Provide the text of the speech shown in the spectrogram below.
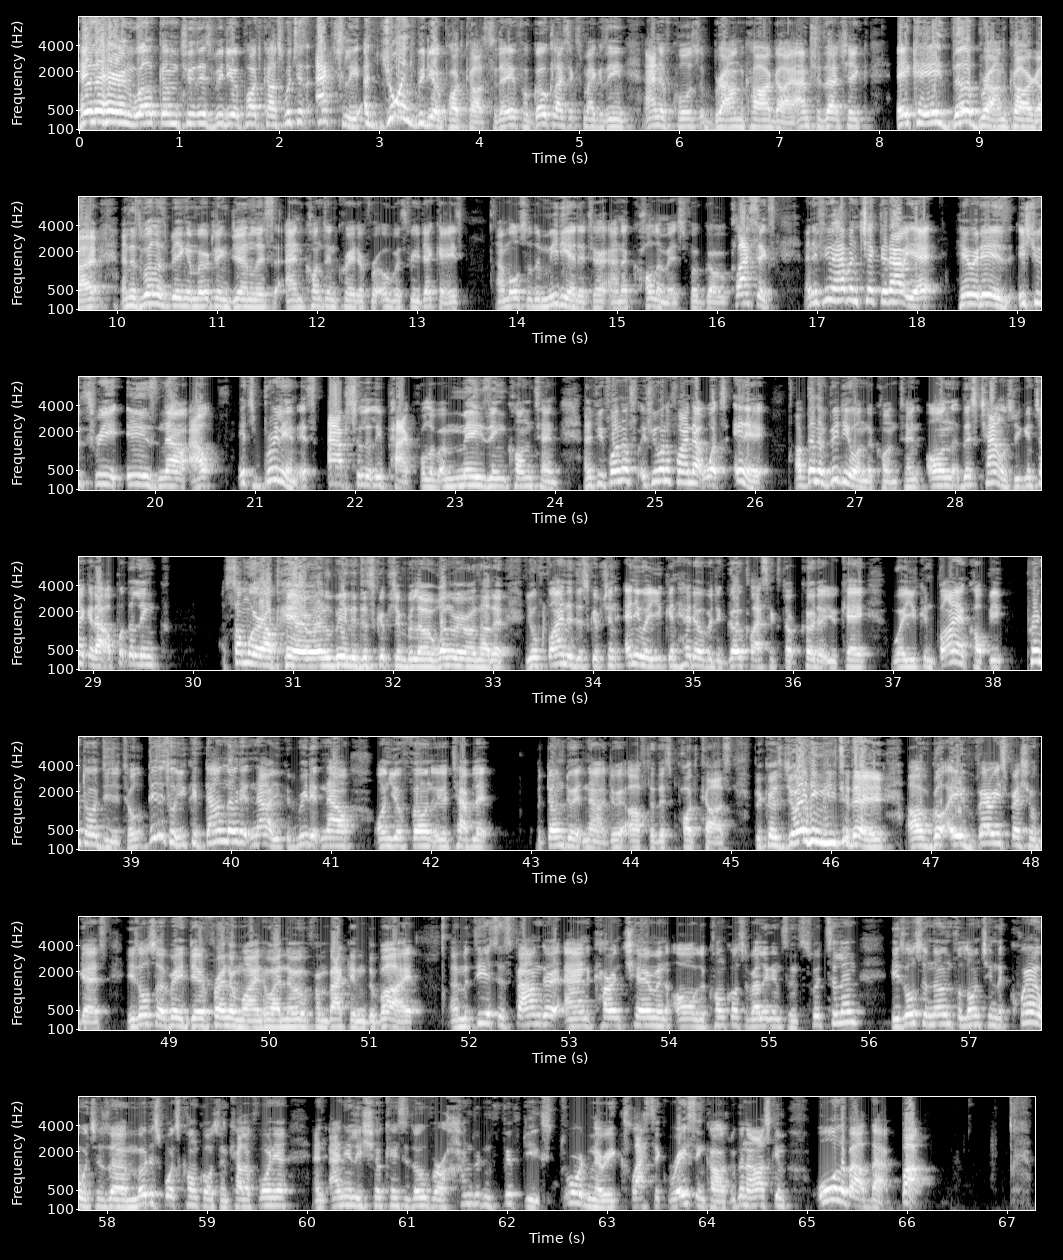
Hey there, and welcome to this video podcast, which is actually a joint video podcast today for Go Classics Magazine and, of course, Brown Car Guy. I'm Shahzad Sheikh, aka the Brown Car Guy, and as well as being a motoring journalist and content creator for over three decades, I'm also the media editor and a columnist for Go Classics. And if you haven't checked it out yet, here it is. Issue three is now out. It's brilliant. It's absolutely packed full of amazing content. And if you want to, if you want to find out what's in it, I've done a video on the content on this channel, so you can check it out. I'll put the link somewhere up here, it'll be in the description below, one way or another. You'll find the description. Anyway, you can head over to goclassics.co.uk where you can buy a copy, print or digital. Digital, you could download it now. You could read it now on your phone or your tablet. But don't do it now. Do it after this podcast. Because joining me today, I've got a very special guest. He's also a very dear friend of mine who I know from back in Dubai. Uh, Matthias is founder and current chairman of the Concours of Elegance in Switzerland. He's also known for launching the Quail, which is a motorsports concours in California and annually showcases over 150 extraordinary classic racing cars. We're going to ask him all about that. But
